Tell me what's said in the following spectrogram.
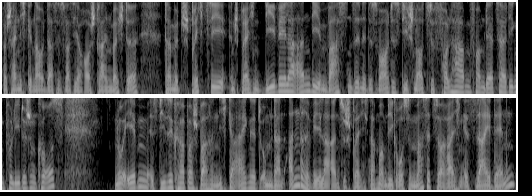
wahrscheinlich genau das ist, was sie auch ausstrahlen möchte. Damit spricht sie entsprechend die Wähler an, die im wahrsten Sinne des Wortes die Schnauze voll haben vom derzeitigen politischen Kurs. Nur eben ist diese Körpersprache nicht geeignet, um dann andere Wähler anzusprechen. Ich sag mal, um die große Masse zu erreichen. Es sei denn,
